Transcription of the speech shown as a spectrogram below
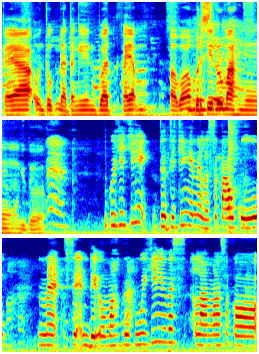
Kayak untuk datengin buat kayak apa bersihin rumahmu gitu. Kuwi ki dadi ki ngene lho setauku nek sik ndek omahku kuwi ki wis lama saka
